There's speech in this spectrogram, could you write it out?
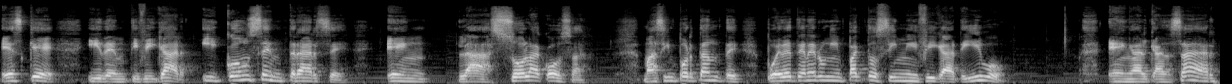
es que identificar y concentrarse en la sola cosa más importante puede tener un impacto significativo en alcanzar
